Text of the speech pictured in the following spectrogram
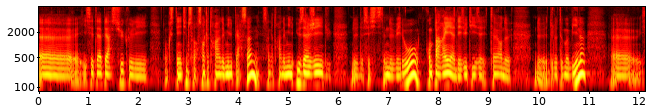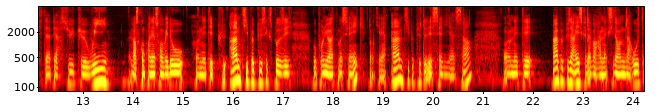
euh, il s'était aperçu que les. Donc, c'était une étude sur 182 000 personnes, 182 000 usagers du, de, de, ces systèmes de vélo, comparés à des utilisateurs de, de, de l'automobile. Euh, il s'était aperçu que oui, lorsqu'on prenait son vélo, on était plus, un petit peu plus exposé aux polluants atmosphériques. Donc, il y avait un petit peu plus de décès liés à ça. On était un peu plus à risque d'avoir un accident de la route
